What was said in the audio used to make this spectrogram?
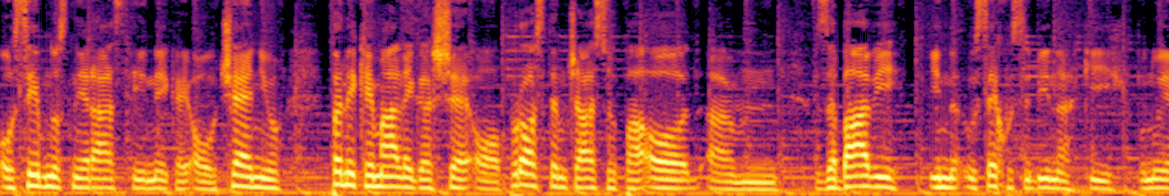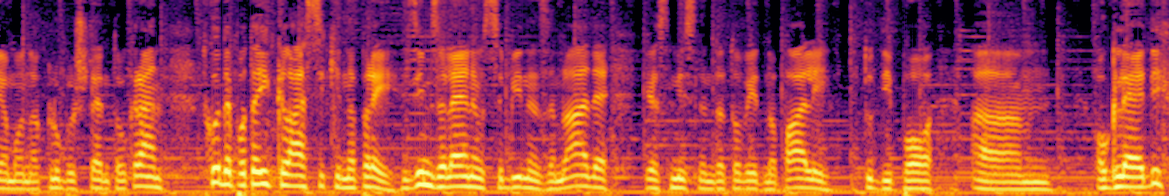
osebnostni rasti, nekaj o učenju, pa nekaj malega še o prostem času, pa o um, zabavi in vseh vsebinah, ki jih ponujamo na klubu študentov Kran. Tako da po tej klasiki naprej, zim zelene vsebine za mlade, jaz mislim, da to vedno pali, tudi po um, ogledih.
